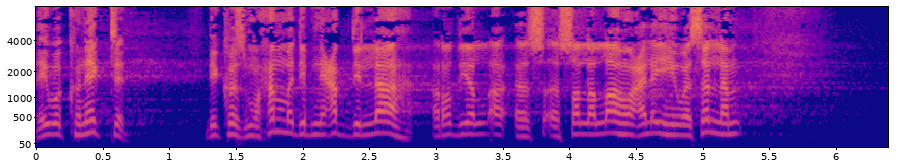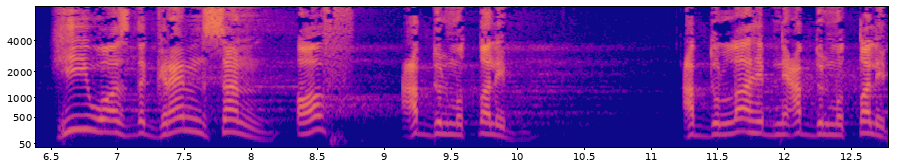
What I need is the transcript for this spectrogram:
they were connected because Muhammad ibn Abdullah, uh, sallallahu alayhi wasallam, he was the grandson of Abdul Muttalib. Abdullah ibn Abdul Muttalib.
